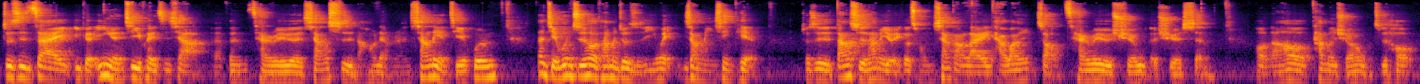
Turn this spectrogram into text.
就是在一个因缘际会之下，呃，跟蔡瑞月相识，然后两人相恋结婚。但结婚之后，他们就只是因为一张明信片，就是当时他们有一个从香港来台湾找蔡瑞月学舞的学生，哦，然后他们学完舞之后。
